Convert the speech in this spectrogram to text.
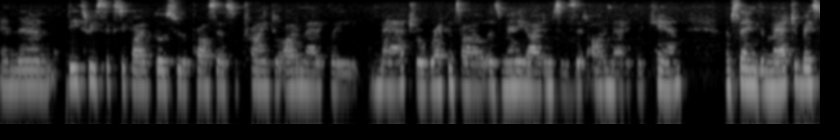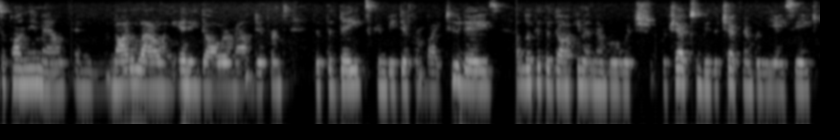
and then D365 goes through the process of trying to automatically match or reconcile as many items as it automatically can, I'm saying the match based upon the amount and not allowing any dollar amount difference, that the dates can be different by two days, Look at the document number, which for checks would be the check number, the ACH,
